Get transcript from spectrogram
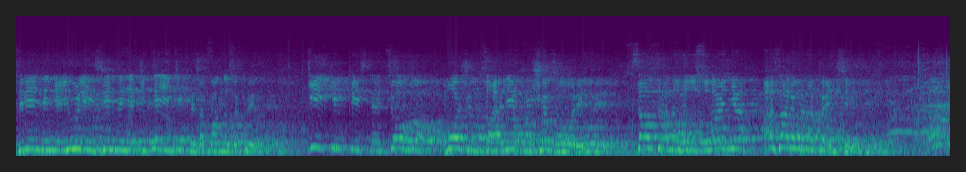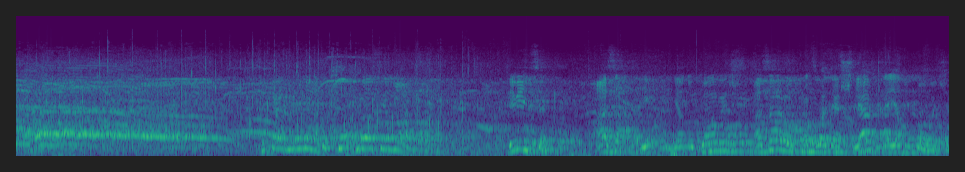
звільнення Юлії, звільнення дітей, яких незаконно закрили. Тільки після цього можемо взагалі про щось говорити. Завтра на голосування, а зараз на пенсію. Що проти вас? Дивіться, Аза... Янукович, Азаров прокладе шлях для Януковича.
